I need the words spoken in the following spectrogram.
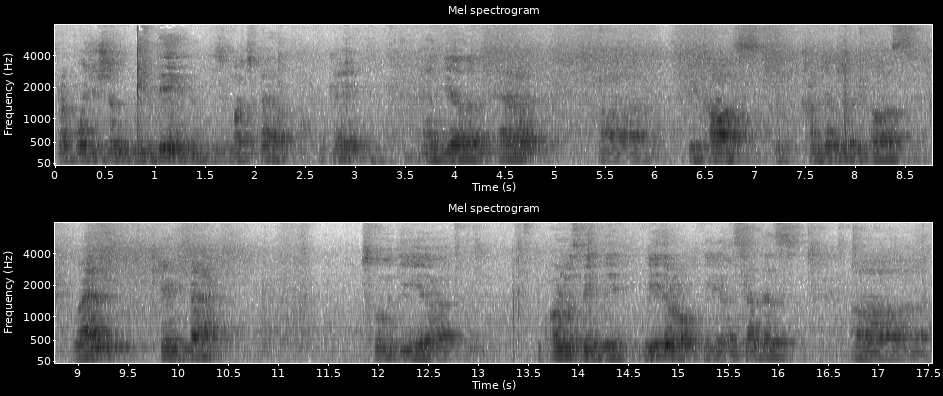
preposition within is much better, okay? And the other error, uh, because, the conjunction because when came back to the, uh, almost in the middle of the uh, sentence, uh,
